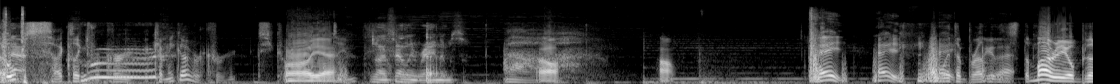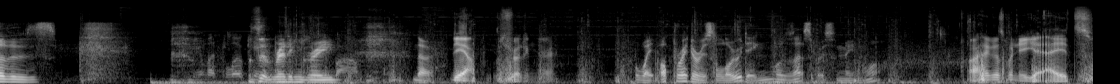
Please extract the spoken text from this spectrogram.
Stop. Oops, I clicked recruit. Can we go recruit? you can't Oh, yeah. team. No, it's only randoms. Ah, Oh. Oh. Hey, hey, hey We're the brothers. The Mario brothers. You must locate Was it red and green? No. Yeah, it's running there. Oh, wait, operator is loading? What is that supposed to mean? What? I think it's when you get AIDS.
